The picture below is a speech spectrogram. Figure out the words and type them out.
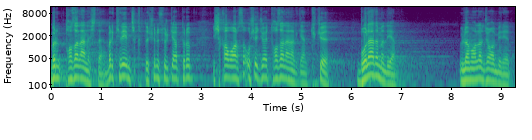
Bir tozalanishda bir krem chiqibdi shuni surkab turib ishqab yuborsa o'sha joy tozalanar ekan tuki bo'ladimi deyapti. Ulamolar javob beryapti.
